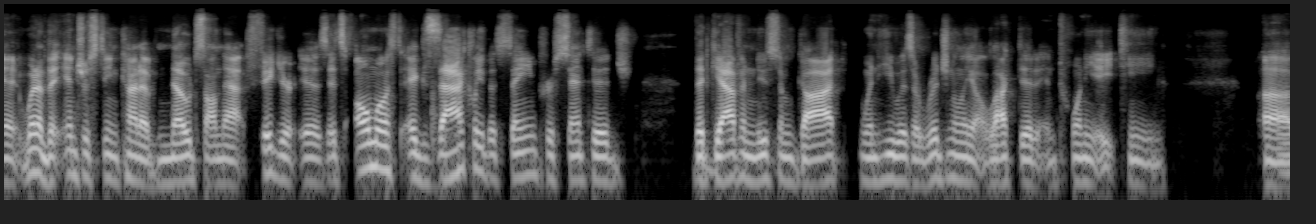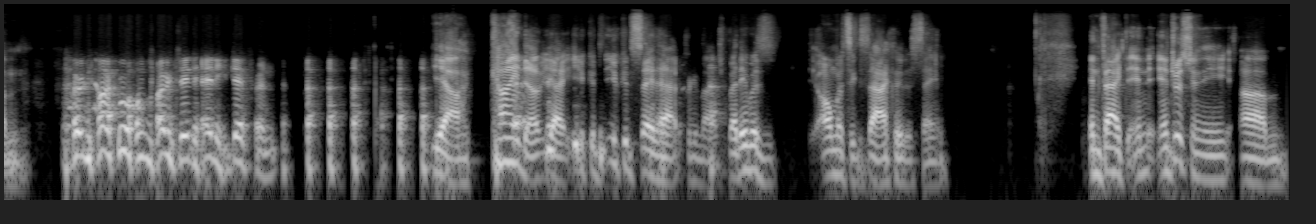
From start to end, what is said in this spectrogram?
and one of the interesting kind of notes on that figure is it's almost exactly the same percentage that Gavin Newsom got when he was originally elected in 2018. Um, so no one voted any different. yeah, kind of. Yeah, you could you could say that pretty much, but it was almost exactly the same in fact, in, interestingly, um,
